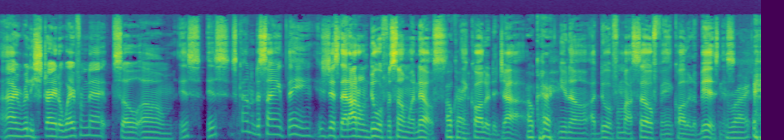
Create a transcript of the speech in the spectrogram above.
I ain't really strayed away from that. So um it's it's it's kind of the same thing. It's just that I don't do it for someone else Okay. and call it a job. Okay. You know, I do it for myself and call it a business. Right.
